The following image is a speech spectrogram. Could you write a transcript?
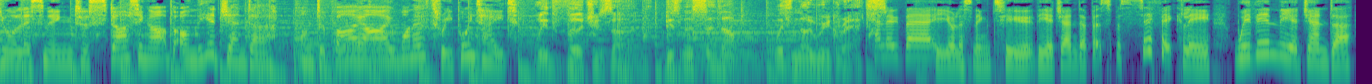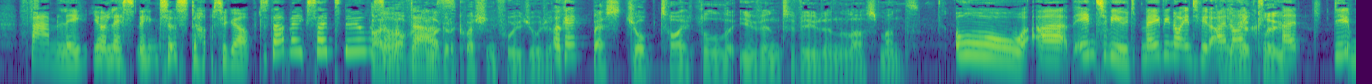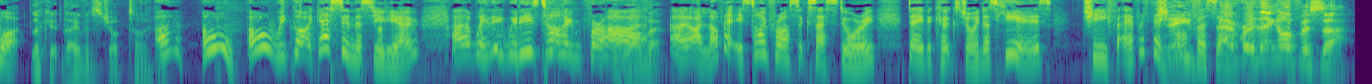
You're listening to Starting Up on the Agenda on Dubai Eye 103.8. With VirtuZone. Business set up with no regrets. Hello there. You're listening to The Agenda, but specifically within the Agenda family, you're listening to Starting Up. Does that make sense, Neil? I Sort of love it, and. I've got a question for you, Georgia. Okay. Best job title that you've interviewed in the last month? Oh, uh, interviewed. Maybe not interviewed. I give you a like clue. Uh, did, what? Look at David's job title. Oh, oh, oh! We've got a guest in the studio. uh, with, with his time for our. I love it. Uh, I love it. It's time for our success story. David Cook's joined us. He is Chief Everything Chief Officer. Everything Officer.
